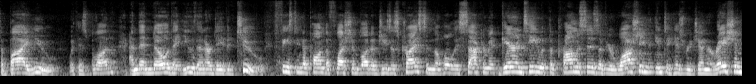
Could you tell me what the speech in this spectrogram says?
to buy you with his blood, and then know that you then are David too, feasting upon the flesh and blood of Jesus Christ in the Holy Sacrament, guaranteed with the promises of your washing into his regeneration.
